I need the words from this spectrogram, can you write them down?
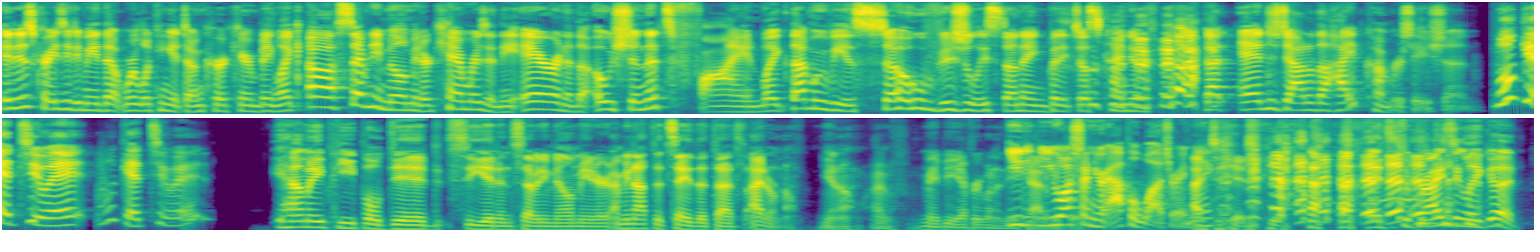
It is crazy to me that we're looking at Dunkirk here and being like, oh, 70 millimeter cameras in the air and in the ocean. That's fine. Like, that movie is so visually stunning, but it just kind of got edged out of the hype conversation. we'll get to it. We'll get to it. How many people did see it in 70 millimeter? I mean, not to say that that's, I don't know, you know, I, maybe everyone in the You, you watched did. on your Apple Watch, right, I did. Yeah. it's surprisingly good.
